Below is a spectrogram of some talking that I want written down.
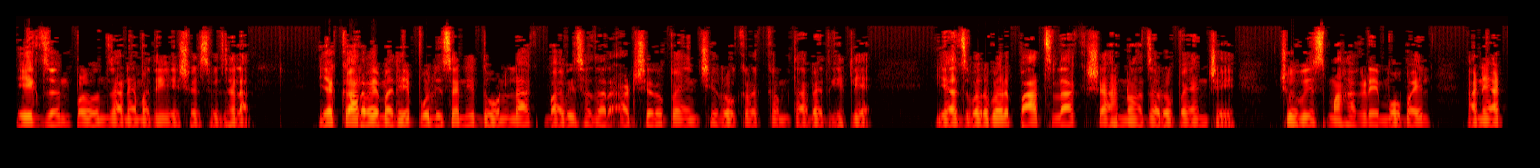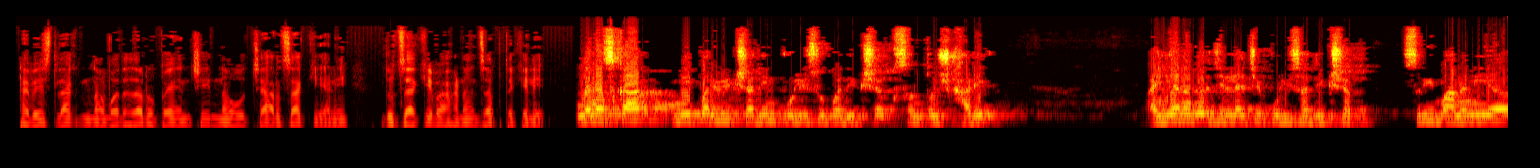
एक जण पळून जाण्यामध्ये यशस्वी झाला. या कारवाईमध्ये पोलिसांनी दोन लाख बावीस हजार आठशे रुपयांची रोख रक्कम ताब्यात घेतली आहे. याचबरोबर पाच लाख शहाण्णव हजार रुपयांचे चोवीस महागडे मोबाईल आणि अठ्ठावीस लाख नव्वद हजार रुपयांची नऊ चारचाकी आणि दुचाकी वाहनं जप्त केली. नमस्कार मी परिवीक्षाधीन पोलीस उपअधीक्षक संतोष खाडे. अहिल्यानगर जिल्ह्याचे पोलीस अधीक्षक श्री माननीय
